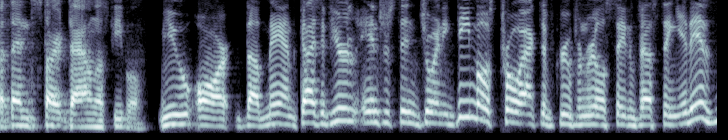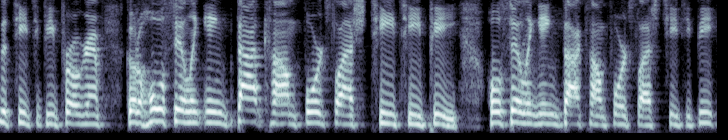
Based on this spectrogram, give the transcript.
but then start dialing those people. you are the man guys if you're interested in joining the most proactive group in real estate investing it is the ttp program go to wholesalinginc.com forward slash ttp wholesalinginc.com forward slash ttp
